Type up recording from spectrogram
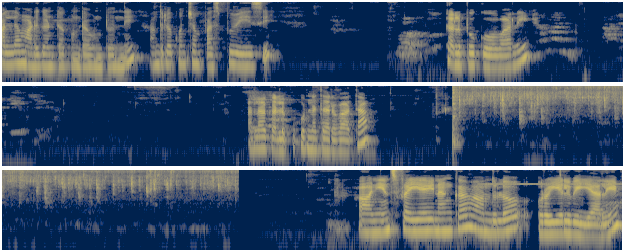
అల్లం అడగంటకుండా ఉంటుంది. అందులో కొంచెం పసుపు వేసి కలుపుకోవాలి. అలా కలుపుకున్న తర్వాత ఆనియన్స్ ఫ్రై అయినాక అందులో రొయ్యలు వేయాలి.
